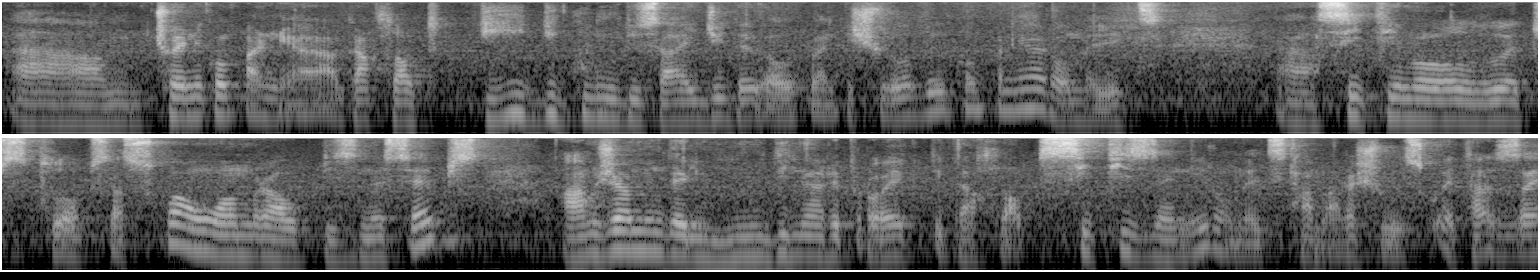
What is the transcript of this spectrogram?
აა ჩვენი კომპანია გახლავთ დიდი გუნდის IG development-ის შვილობილი კომპანია, რომელიც city mall-ებს, flops და სხვა უამრავ ბიზნესებს ამჟამინდელი მიმდინარე პროექტი გახლავთ Citizen-ი, რომელიც თამარაშვილის კვეთაზე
